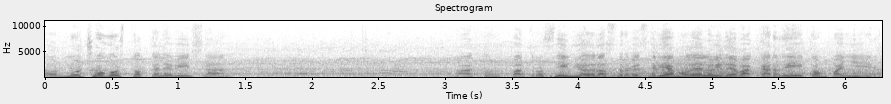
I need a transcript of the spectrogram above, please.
con mucho gusto Televisa bajo el patrocinio de la cervecería Modelo y de Bacardí y compañía.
